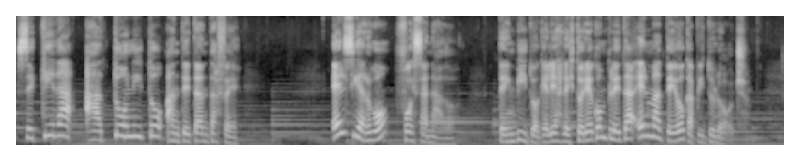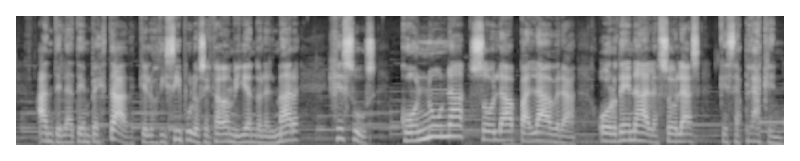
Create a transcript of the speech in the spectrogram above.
se queda atónito ante tanta fe. El siervo fue sanado. Te invito a que leas la historia completa en Mateo capítulo 8. Ante la tempestad que los discípulos estaban viviendo en el mar, Jesús, con una sola palabra, ordena a las olas que se aplaquen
